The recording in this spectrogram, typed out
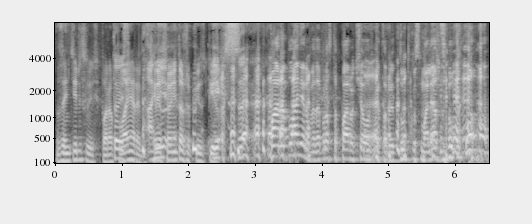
Заинтересуюсь парапланерами. они- Скорее всего, они тоже пьют пиво. Их с- Пара планеров это просто пару челов, которые дудку смолят за углом.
